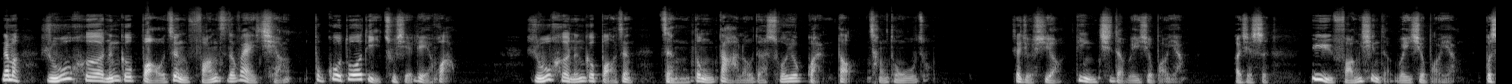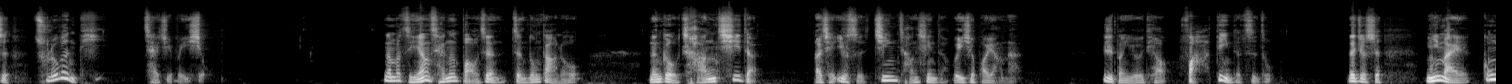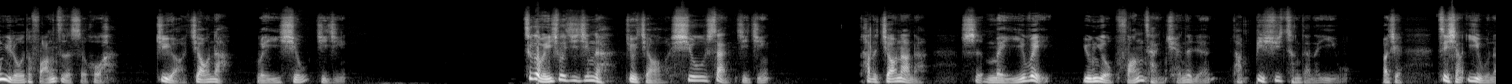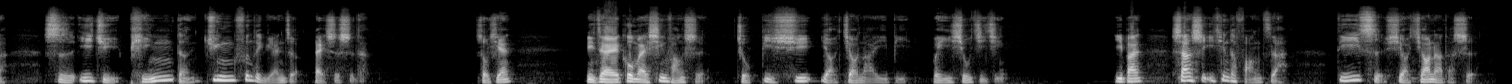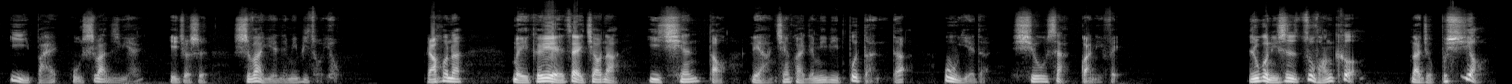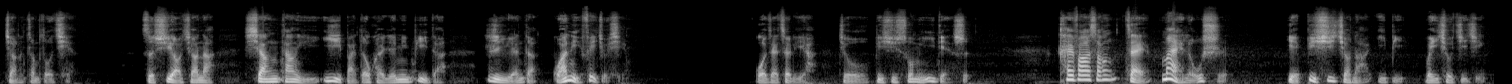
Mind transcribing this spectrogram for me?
那么，如何能够保证房子的外墙不过多地出现裂化？如何能够保证整栋大楼的所有管道畅通无阻？这就需要定期的维修保养，而且是预防性的维修保养，不是出了问题才去维修。那么，怎样才能保证整栋大楼能够长期的，而且又是经常性的维修保养呢？日本有一条法定的制度，那就是你买公寓楼的房子的时候啊，就要交纳维修基金。这个维修基金呢，就叫修缮基金。它的交纳呢，是每一位拥有房产权的人他必须承担的义务，而且这项义务呢，是依据平等均分的原则来实施的。首先，你在购买新房时，就必须要交纳一笔维修基金。一般三室一厅的房子啊，第一次需要交纳的是一百五十万日元，也就是十万元人民币左右。然后呢，每个月再交纳一千到两千块人民币不等的物业的修缮管理费。如果你是住房客，那就不需要交了这么多钱，只需要交纳相当于一百多块人民币的日元的管理费就行。我在这里啊，就必须说明一点是。开发商在卖楼时，也必须交纳一笔维修基金，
